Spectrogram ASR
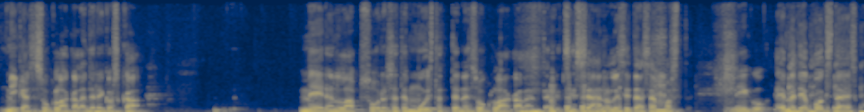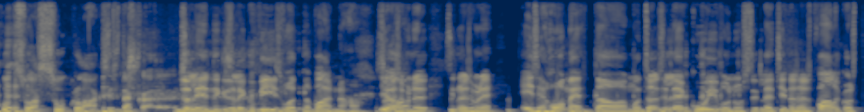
mikä se suklaakalenteri, koska meidän lapsuudessa te muistatte ne suklaakalenterit. Siis sehän oli sitä semmoista, niin kuin, en mä tiedä voiko sitä edes kutsua suklaaksi. Sitä, Se oli ennenkin se oli kuin viisi vuotta vanha. Se oli semmoinen, siinä oli semmoinen, ei se hometta ole, mutta se on silleen kuivunut silleen, että siinä on semmoista valkoista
